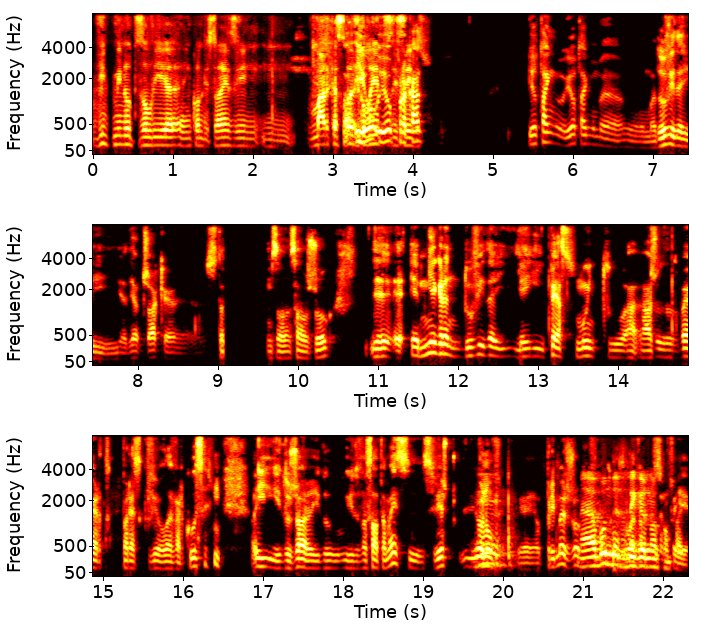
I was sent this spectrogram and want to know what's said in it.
20 minutos ali eh, em condições e, e marca-se dois Eu, goletes eu, e por acaso, eu tenho, eu tenho uma, uma dúvida e adianto já que estamos a lançar o jogo. A minha grande dúvida, e aí peço muito a ajuda do Berto, que parece que viu o Leverkusen, e, do Jorge e do, e do Vassal também, se, se vês, eu não vi. É o primeiro jogo Na Bundesliga não foi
